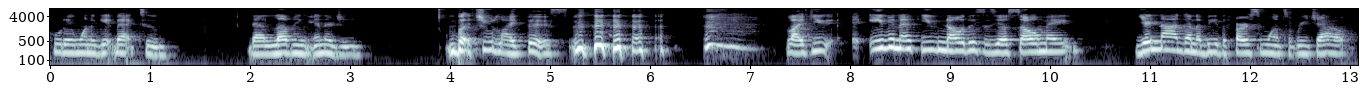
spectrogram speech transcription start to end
who they want to get back to. That loving energy. But you like this. like you, even if you know this is your soulmate, you're not going to be the first one to reach out.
